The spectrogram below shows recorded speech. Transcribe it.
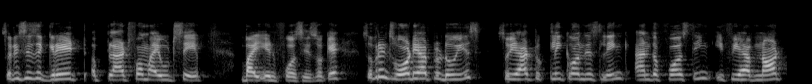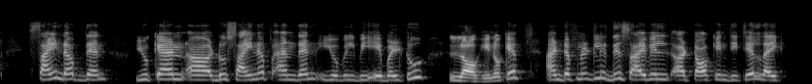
So this is a great uh, platform i would say by Infosys. Okay. So friends, what you have to do is, so you have to click on this link. And the first thing, if you have not signed up, then you can uh, do sign up and then you will be able to log in. Okay. And definitely this I will uh, talk in detail, like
